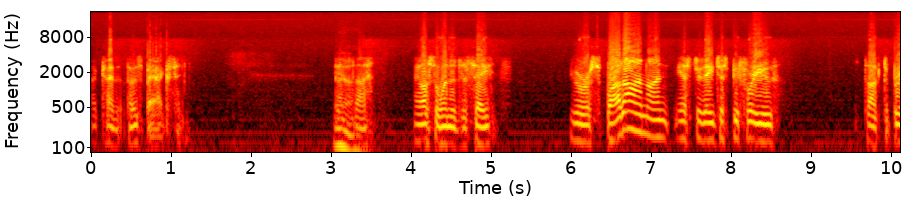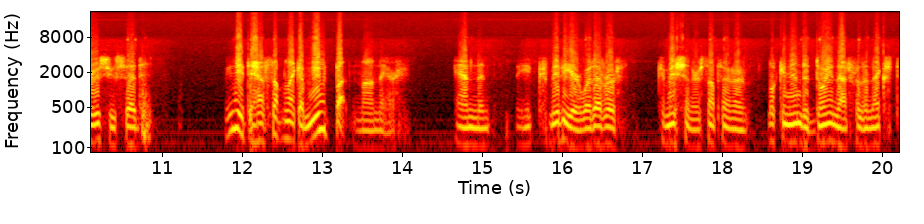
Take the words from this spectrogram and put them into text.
That kind of those bags. Yeah. But, uh, I also wanted to say you were spot on on yesterday just before you talked to Bruce. You said we need to have something like a mute button on there, and the, the committee or whatever commission or something are looking into doing that for the next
